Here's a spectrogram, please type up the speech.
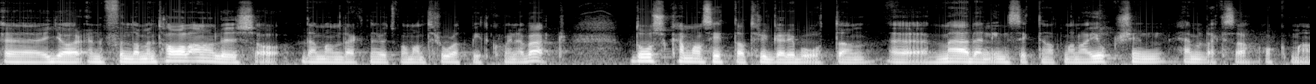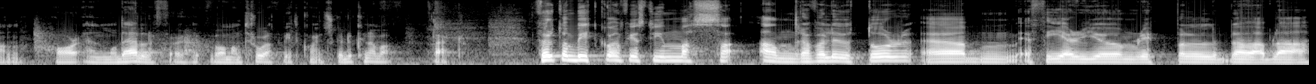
eh, gör en fundamental analys av, där man räknar ut vad man tror att bitcoin är värt, då så kan man sitta tryggare i båten eh, med den insikten att man har gjort sin hemläxa och man har en modell för vad man tror att bitcoin skulle kunna vara värt. Förutom bitcoin finns det ju massa andra valutor. Eh, ethereum, ripple, bla bla bla.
